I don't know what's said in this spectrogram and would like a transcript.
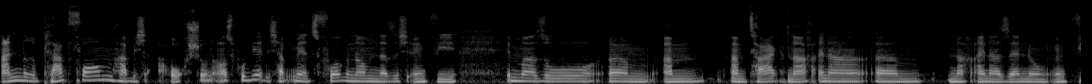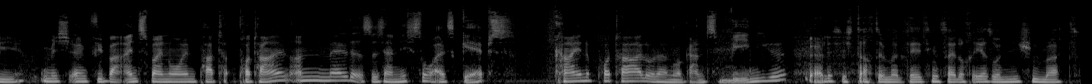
andere Plattformen habe ich auch schon ausprobiert. Ich habe mir jetzt vorgenommen, dass ich irgendwie immer so ähm, am, am Tag nach einer, ähm, nach einer Sendung irgendwie mich irgendwie bei ein, zwei neuen Portalen anmelde. Es ist ja nicht so, als gäbe es keine Portale oder nur ganz wenige. Ehrlich, ich dachte immer, Dating sei doch eher so ein Nischenmarkt.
